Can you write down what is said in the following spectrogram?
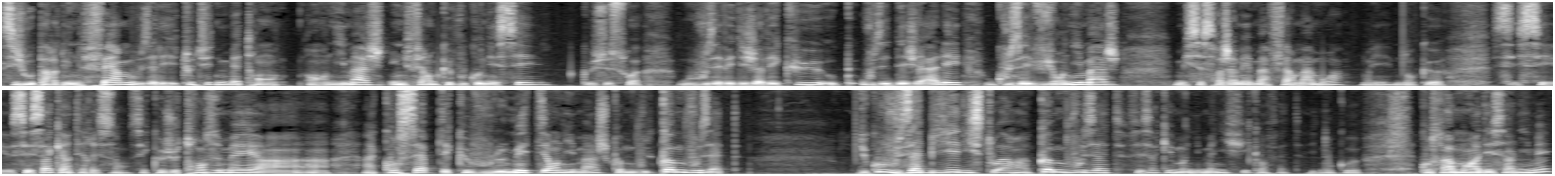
Si je vous parle d'une ferme, vous allez tout de suite mettre en, en image une ferme que vous connaissez, que ce soit où vous avez déjà vécu, où vous êtes déjà allé, ou que vous avez vu en image, mais ce sera jamais ma ferme à moi. Donc euh, c'est ça qui est intéressant, c'est que je transmets un, concept et que vous le mettez en image comme vous, êtes. Du coup, vous habillez l'histoire comme vous êtes. C'est ça qui est magnifique en fait. donc, euh, contrairement à un dessin animé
